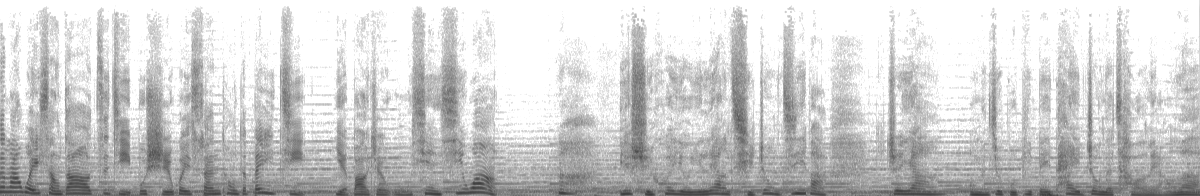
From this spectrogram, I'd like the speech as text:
克拉维想到自己不时会酸痛的背脊，也抱着无限希望。啊，也许会有一辆起重机吧，这样我们就不必背太重的草粮了。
